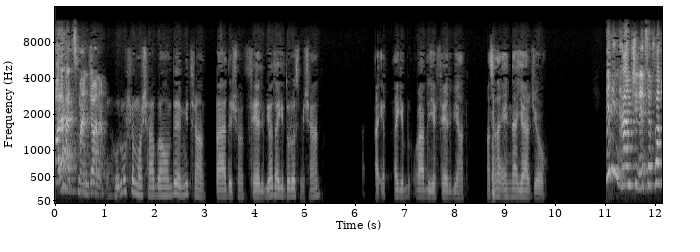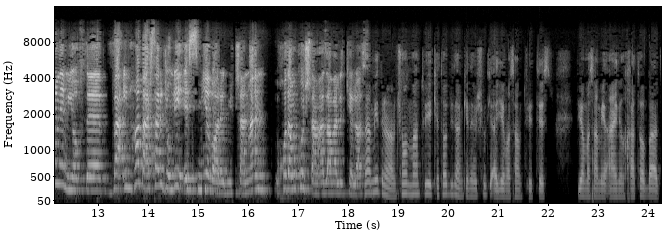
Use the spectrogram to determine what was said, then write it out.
آره حتما جانم. حروف مشبه به می‌تونن بعدشون فعل بیاد؟ اگه درست میشن؟ اگه قبل یه فعل بیان. مثلا ان یرجو ببین همچین اتفاقی نمیفته و اینها بر سر جمله اسمیه وارد میشن. من خودمو کشتم از اول کلاس. نه می‌دونم. چون من توی کتاب دیدم که نوشته که اگه مثلا توی تست بیا مثلا میگه عین خطا بعد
